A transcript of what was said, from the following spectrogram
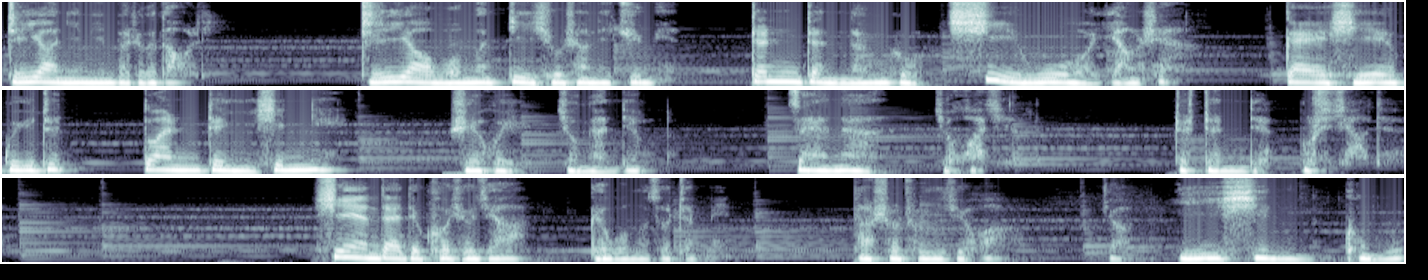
只要你明白这个道理，只要我们地球上的居民。真正能够弃恶扬善、改邪归正、端正心念，社会就安定了，灾难就化解了。这真的不是假的。现代的科学家给我们做证明，他说出一句话，叫“一心控物”。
